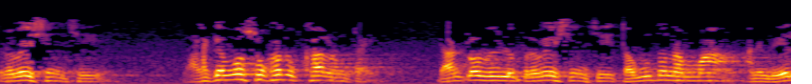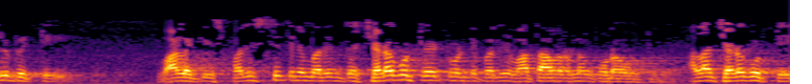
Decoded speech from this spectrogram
ప్రవేశించి వాళ్ళకేవో సుఖ దుఃఖాలు ఉంటాయి దాంట్లో వీళ్ళు ప్రవేశించి తగుతునమ్మా అని వేలు పెట్టి వాళ్ళకి పరిస్థితిని మరింత చెడగొట్టేటువంటి పరి వాతావరణం కూడా ఉంటుంది. అలా చెడగొట్టి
